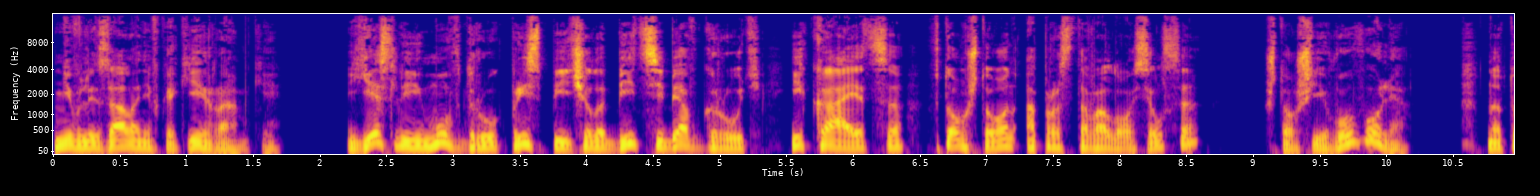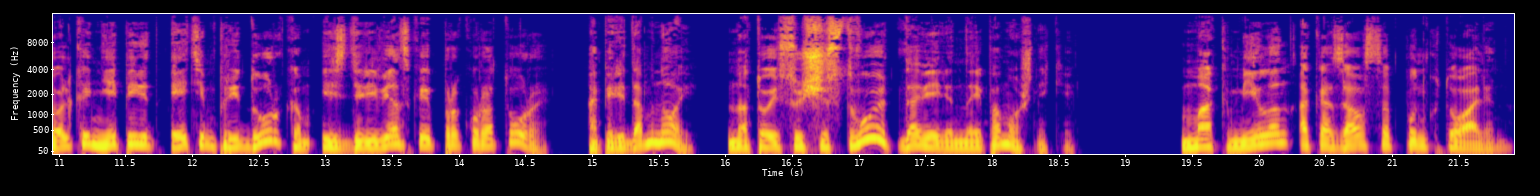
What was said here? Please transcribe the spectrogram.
не влезало ни в какие рамки. Если ему вдруг приспичило бить себя в грудь и каяться в том, что он опростоволосился, что ж, его воля. Но только не перед этим придурком из деревенской прокуратуры, а передо мной. На то и существуют доверенные помощники. Макмиллан оказался пунктуален.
